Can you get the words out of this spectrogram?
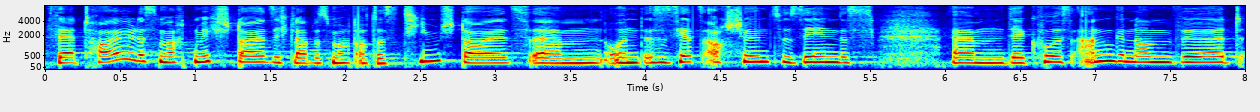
sehr toll. Das macht mich stolz. Ich glaube, es macht auch das Team stolz. Ähm, und es ist jetzt auch schön zu sehen, dass ähm, der Kurs angenommen wird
